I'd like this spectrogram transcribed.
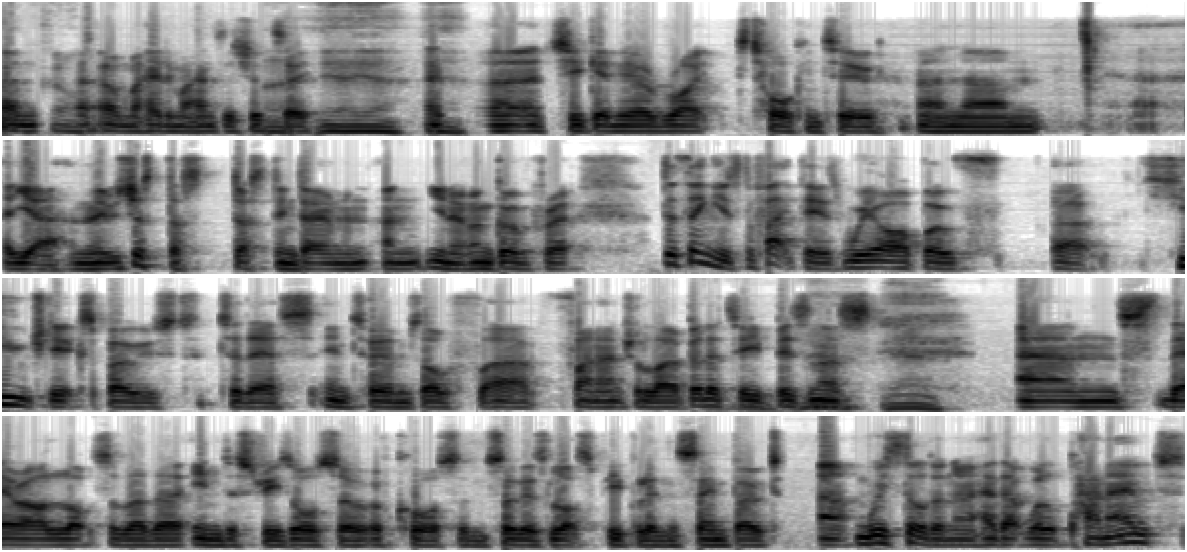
and uh, oh, my head in my hands, I should say. Yeah, yeah. and, yeah. uh, and she gave me a right talking to, and um, uh, yeah, and it was just dust, dusting down and, and you know and going for it. The thing is, the fact is, we are both uh, hugely exposed to this in terms of uh, financial liability, business. Yeah. And there are lots of other industries also, of course, and so there's lots of people in the same boat. Uh, we still don't know how that will pan out.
